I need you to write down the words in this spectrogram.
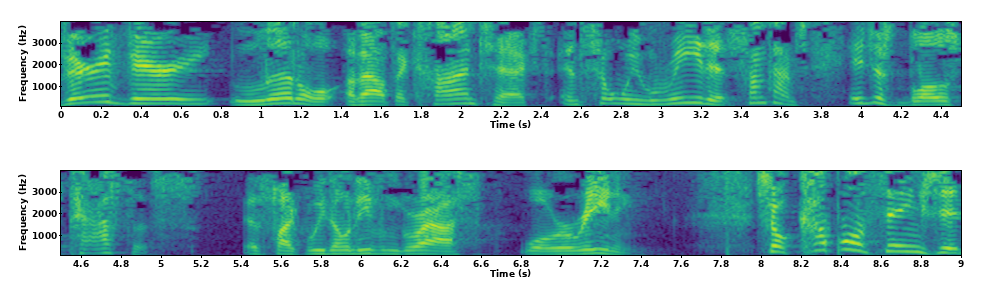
very, very little about the context, and so we read it. Sometimes it just blows past us. It's like we don't even grasp what we're reading. So a couple of things that,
